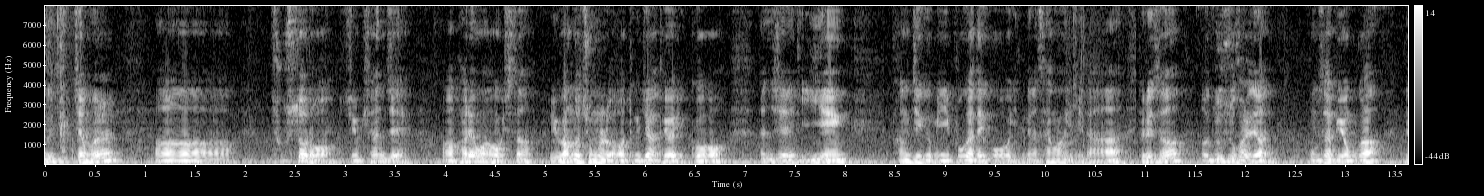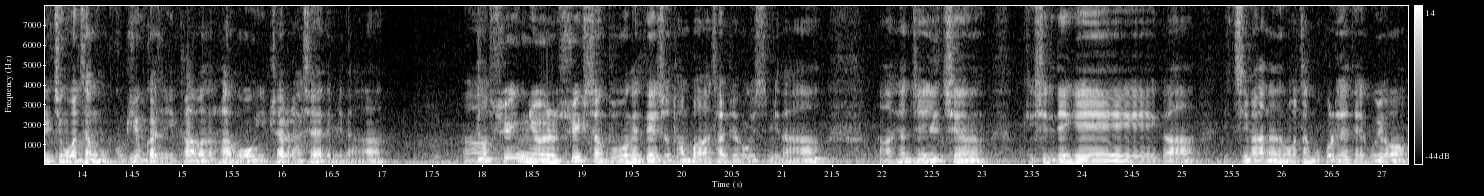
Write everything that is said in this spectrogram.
음식점을 어, 숙소로 지금 현재 어, 활용하고 있어 위반 건축물로 등재가 되어 있고 현재 이행 강제금이 부과되고 있는 상황입니다. 그래서 어, 누수 관련 공사 비용과 1층 원상복구 비용까지 감안을 하고 입찰을 하셔야 됩니다. 어, 수익률, 수익성 부분에 대해서도 한번 살펴보겠습니다. 어, 현재 1층 객실이 4개가 있지만은 원상복구를 해야 되고요.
